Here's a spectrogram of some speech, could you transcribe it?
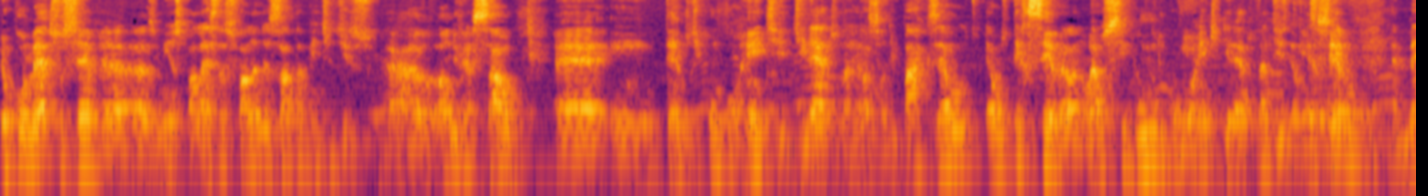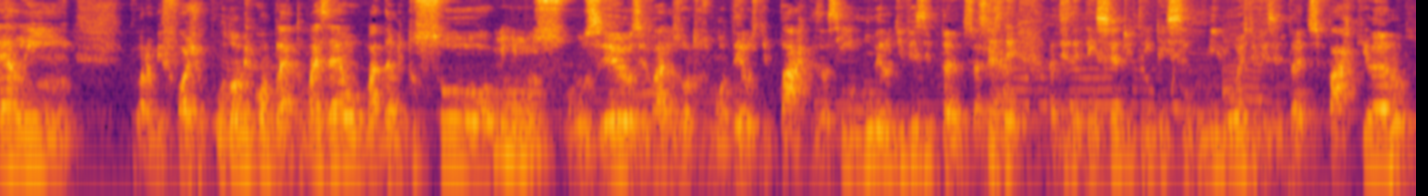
Eu começo sempre as minhas palestras falando exatamente disso. né? A Universal, é, em termos de concorrente direto na relação de parques, é o, é o terceiro, ela não é o segundo concorrente direto da Disney, é o terceiro. É Merlin. Agora me foge o nome completo, mas é o Madame Tussauds, Uhum. os museus e vários outros modelos de parques, assim, em número de visitantes. A. Disney, a Disney tem 135 milhões de visitantes parque ano,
